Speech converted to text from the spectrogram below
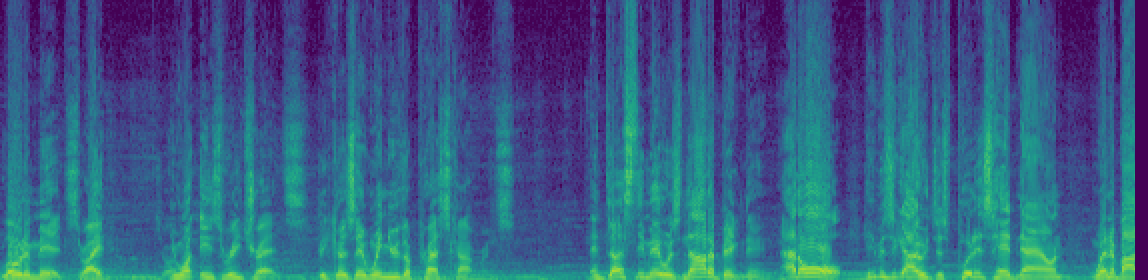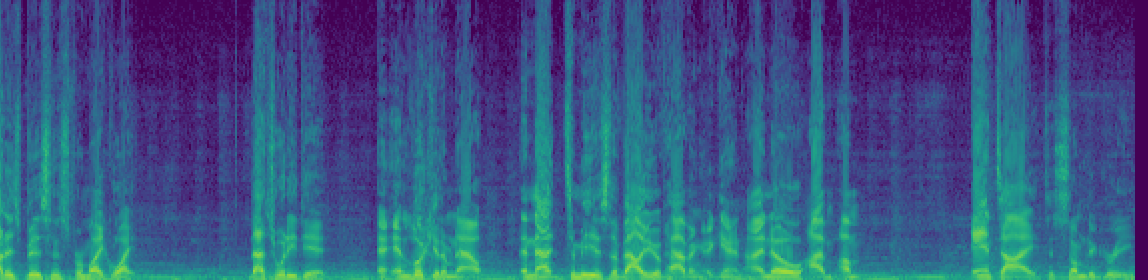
low to mids, right? You want these retreads because they win you the press conference. And Dusty May was not a big name at all. He was a guy who just put his head down, went about his business for Mike White. That's what he did. And, and look at him now. And that to me is the value of having, again, I know I'm, I'm anti to some degree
